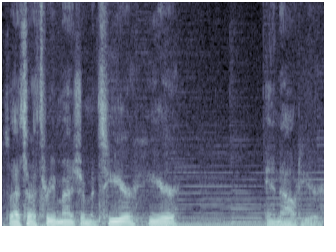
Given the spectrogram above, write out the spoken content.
So that's our three measurements, here, here, and out here.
